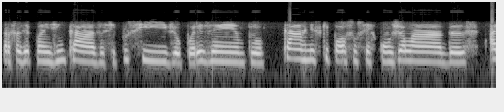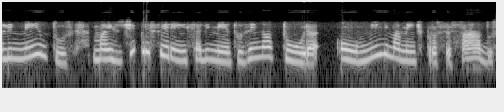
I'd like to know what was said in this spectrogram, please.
para fazer pães em casa, se possível, por exemplo carnes que possam ser congeladas, alimentos, mas de preferência alimentos em natura ou minimamente processados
